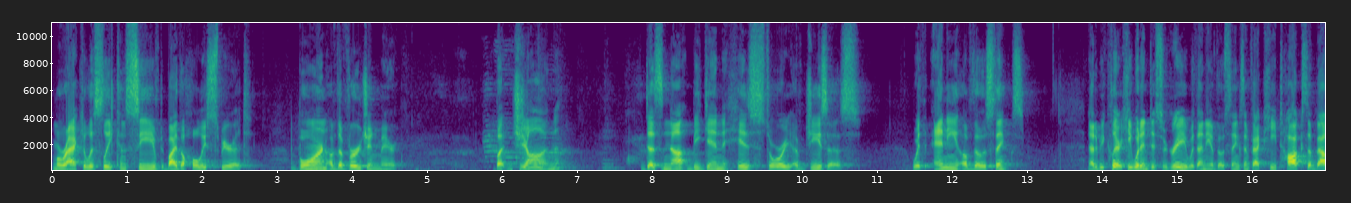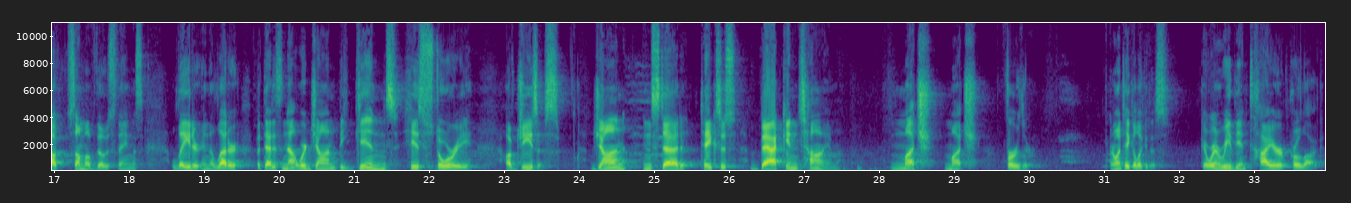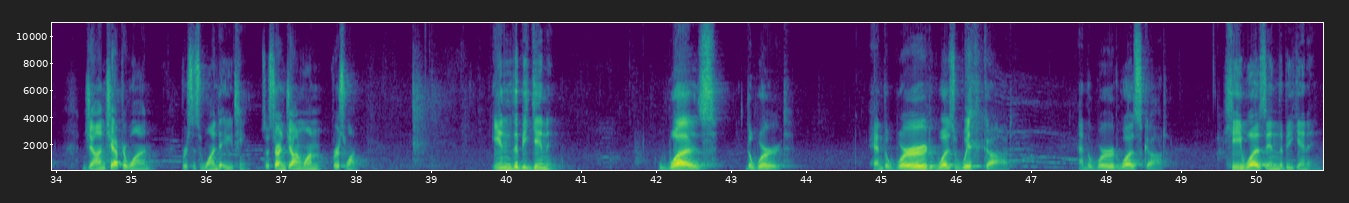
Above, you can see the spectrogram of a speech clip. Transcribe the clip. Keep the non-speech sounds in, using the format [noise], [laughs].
miraculously conceived by the Holy Spirit, born of the Virgin Mary. But John does not begin his story of Jesus with any of those things. Now, to be clear, he wouldn't disagree with any of those things. In fact, he talks about some of those things later in the letter, but that is not where John begins his story of Jesus. John instead takes us back in time much, much further. I want to take a look at this. Okay, we're going to read the entire prologue. John chapter 1, verses 1 to 18. So starting John 1, verse 1. In the beginning was the Word. And the Word was with God, and the Word was God. He was in the beginning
